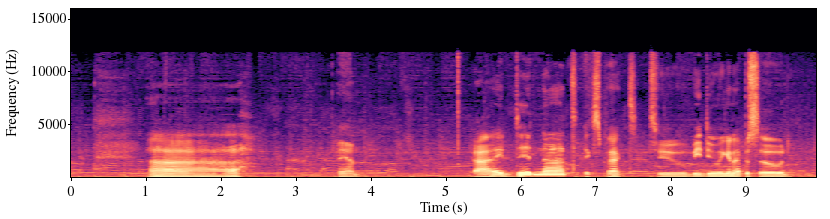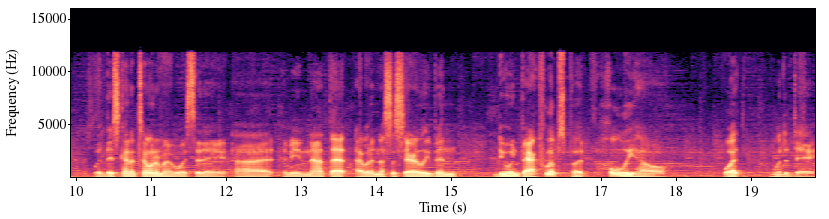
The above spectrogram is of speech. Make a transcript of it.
uh, man, I did not expect to be doing an episode with this kind of tone in my voice today. Uh, I mean, not that I would have necessarily been doing backflips, but holy hell, what what a day!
